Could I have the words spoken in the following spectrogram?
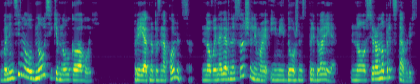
Валентина улыбнулась и кивнула головой. «Приятно познакомиться, но вы, наверное, слышали мое имя и должность при дворе но все равно представлюсь.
